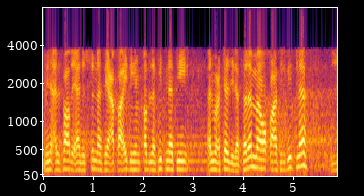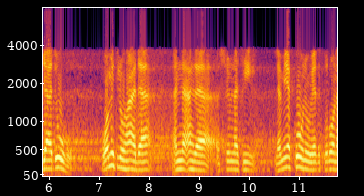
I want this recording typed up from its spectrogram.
من ألفاظ أهل السنة في عقائدهم قبل فتنة المعتزلة. فلما وقعت الفتنة زادوه ومثل هذا أن أهل السنة لم يكونوا يذكرون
